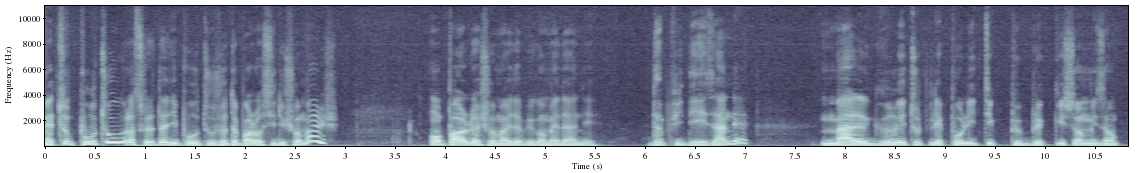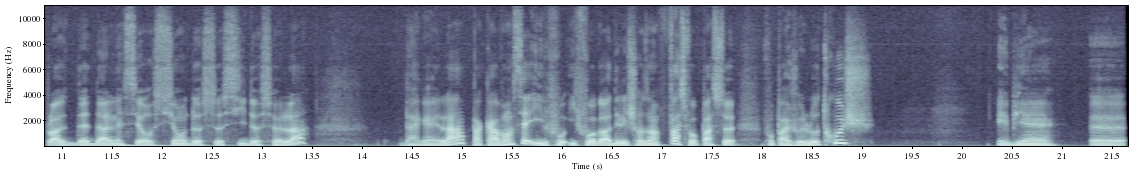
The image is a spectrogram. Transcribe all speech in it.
Mais pour tout, lorsque je te dis pour tout, je te parle aussi du chômage. On parle de chômage depuis combien d'années? Depuis des années. Malgré toutes les politiques publiques qui sont mises en place d'aide à l'insertion de ceci, de cela, ben là, pas qu'avancer. Il faut, il faut regarder les choses en face. Il ne faut pas jouer l'autruche. Eh bien, euh,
